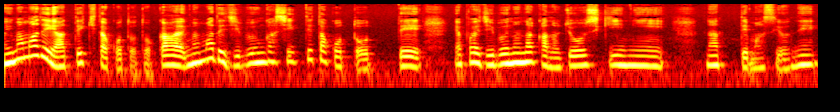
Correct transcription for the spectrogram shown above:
今までやってきたこととか今まで自分が知ってたことってやっぱり自分の中の常識になってますよね。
